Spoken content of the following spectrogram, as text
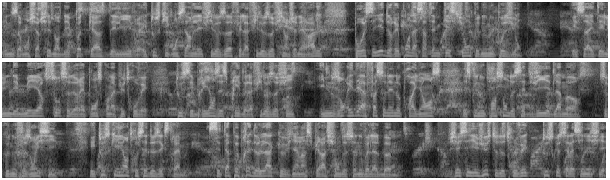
et nous avons cherché dans des podcasts, des livres et tout ce qui concerne les philosophes et la philosophie en général pour essayer de répondre à certaines questions que nous nous posions. Et ça a été l'une des meilleures sources de réponses qu'on a pu trouver. Tous ces brillants esprits de la philosophie, ils nous ont aidés à façonner nos croyances et ce que nous pensons de cette vie et de la mort, ce que nous faisons ici, et tout ce qu'il y a entre ces deux extrêmes. C'est à peu près de là que vient l'inspiration de ce nouvel album. Essayé juste de trouver tout ce que cela signifiait.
